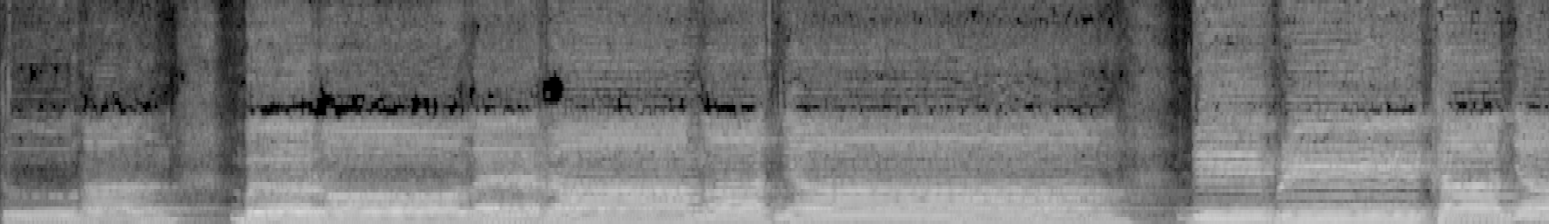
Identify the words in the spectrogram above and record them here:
Tuhan beroleh rahmatnya diberikannya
